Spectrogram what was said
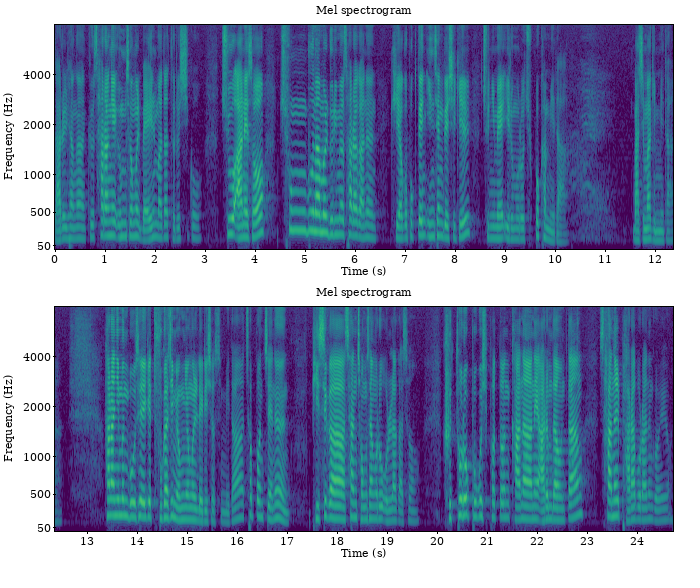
나를 향한 그 사랑의 음성을 매일마다 들으시고 주 안에서 충분함을 누리며 살아가는 귀하고 복된 인생 되시길 주님의 이름으로 축복합니다. 마지막입니다. 하나님은 모세에게 두 가지 명령을 내리셨습니다. 첫 번째는 비스가 산 정상으로 올라가서 그토록 보고 싶었던 가나안의 아름다운 땅 산을 바라보라는 거예요.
